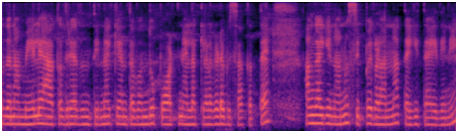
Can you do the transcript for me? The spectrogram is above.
ಅದನ್ನು ಮೇಲೆ ಹಾಕಿದ್ರೆ ಅದನ್ನು ತಿನ್ನೋಕ್ಕೆ ಅಂತ ಬಂದು ಪಾಟ್ನೆಲ್ಲ ಕೆಳಗಡೆ ಬಿಸಾಕತ್ತೆ. ಹಂಗಾಗಿ ನಾನು ಸಿಪ್ಪೆಗಳನ್ನು ತೆಗಿತಾ ಇದ್ದೀನಿ.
